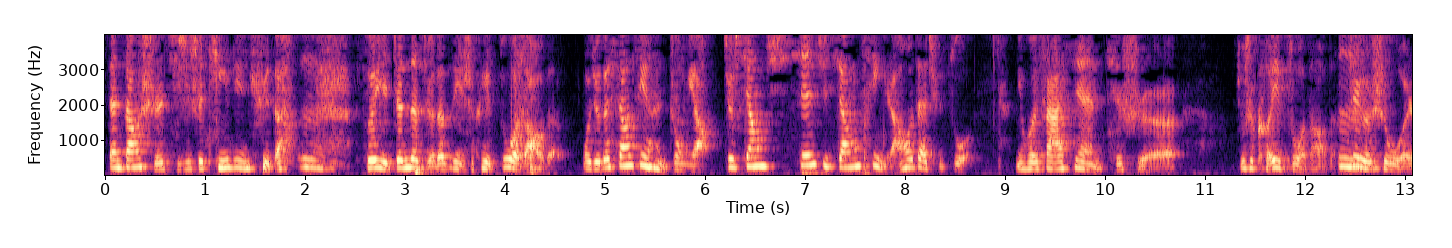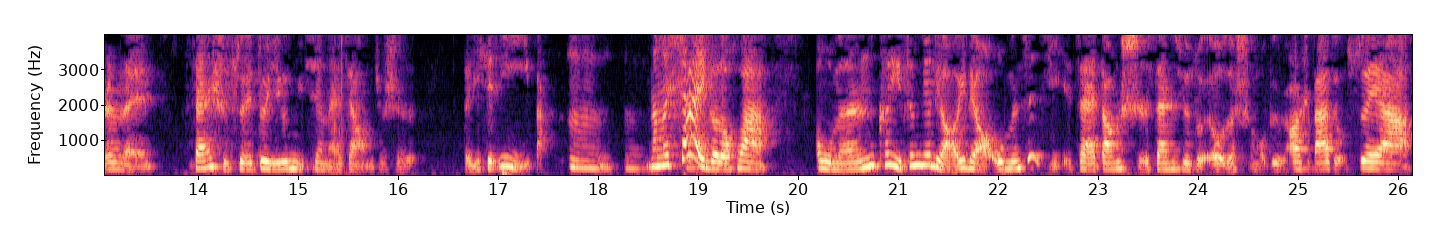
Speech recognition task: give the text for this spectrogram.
但当时其实是听进去的，嗯 所以真的觉得自己是可以做到的。我觉得相信很重要，就相先去相信，然后再去做，你会发现其实就是可以做到的。嗯这个是我认为三十岁对于一个女性来讲就是的一些意义吧。嗯嗯那么下一个的话，我们可以分别聊一聊我们自己在当时三十岁左右的时候，比如二十八九岁啊，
